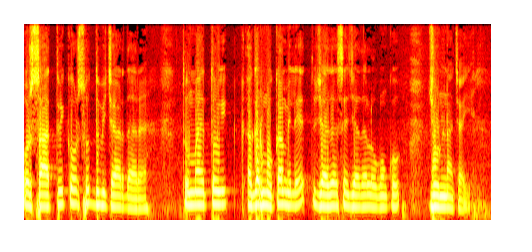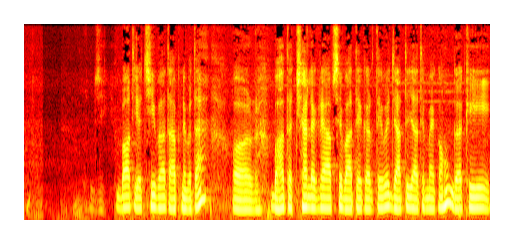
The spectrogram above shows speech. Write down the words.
और सात्विक और शुद्ध विचारधारा है। तो मैं तो अगर मौका मिले तो ज़्यादा से ज़्यादा लोगों को जुड़ना चाहिए। जी, बहुत ही अच्छी बात आपने बताया और बहुत अच्छा लग रहा है आपसे बातें करते हुए। जाते जाते मैं कहूँगा कि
